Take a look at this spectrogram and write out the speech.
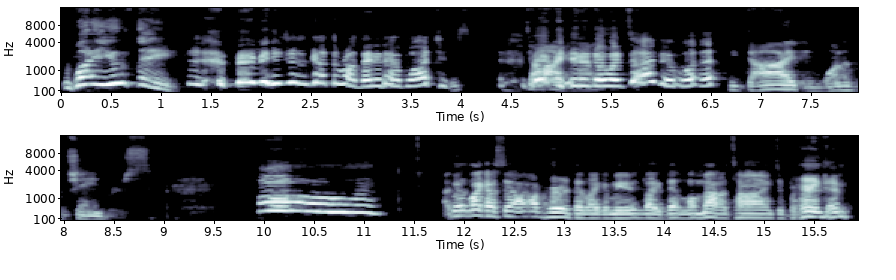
What do you think? Maybe he just got the wrong. They didn't have watches. Died, Maybe he didn't know what time it was. He died in one of the chambers. Oh. I But like I said, I've heard that. Like I mean, it's like that amount of time to burn them.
